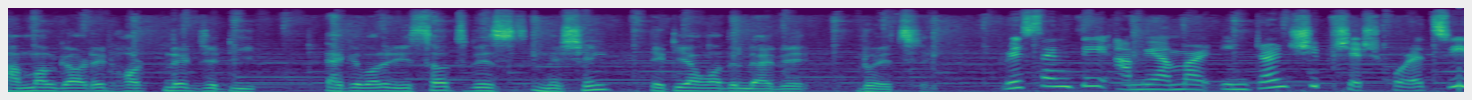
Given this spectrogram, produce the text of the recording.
থার্মাল গার্ডেড হট প্লেট যেটি একেবারে রিসার্চ বেস মেশিন এটি আমাদের ল্যাবে রয়েছে। রিসেন্টলি আমি আমার ইন্টার্নশিপ শেষ করেছি।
